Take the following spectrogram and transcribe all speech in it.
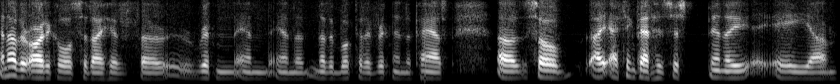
and other articles that I have uh, written, and and another book that I've written in the past. Uh, so I, I think that has just been a a um,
